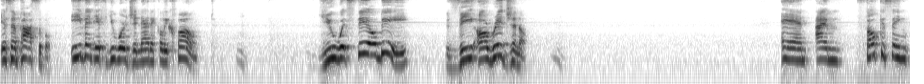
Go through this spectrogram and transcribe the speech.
It's impossible. Even if you were genetically cloned, you would still be the original. And I'm focusing,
